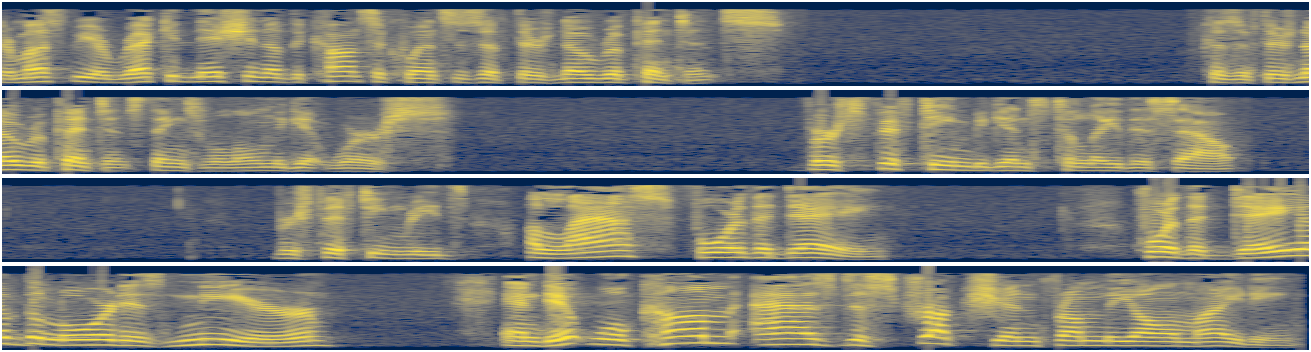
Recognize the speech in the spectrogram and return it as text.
There must be a recognition of the consequences if there's no repentance. Because if there's no repentance, things will only get worse. Verse 15 begins to lay this out. Verse 15 reads, Alas for the day, for the day of the Lord is near and it will come as destruction from the Almighty.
